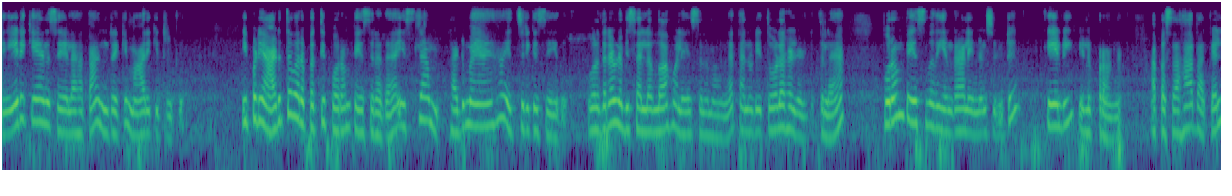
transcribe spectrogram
வேடிக்கையான செயலாகத்தான் இன்றைக்கு மாறிக்கிட்டு இருக்கு இப்படி அடுத்தவரை பற்றி புறம் பேசுகிறத இஸ்லாம் கடுமையாக எச்சரிக்கை செய்யுது. ஒரு தடவை நபி சல்லாஹூ அலையம் அவங்க தன்னுடைய தோழர்கள் இடத்துல புறம் பேசுவது என்றால் என்னன்னு சொல்லிட்டு கேள்வி எழுப்புறாங்க. அப்போ சஹாபாக்கள்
